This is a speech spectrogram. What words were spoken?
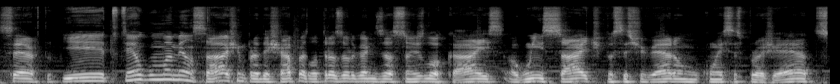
Certo. E tu tem alguma mensagem para deixar para outras organizações locais? Algum insight que vocês tiveram com esses projetos?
